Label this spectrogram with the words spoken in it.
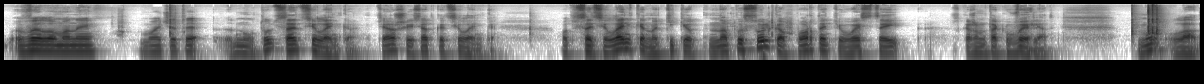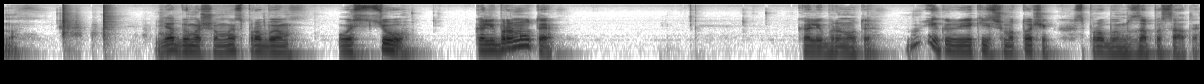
виламаний. Бачите, ну тут все ціленьке. Ця 60-ка ціленька. От все ціленьке, але тільки от написулька портить увесь цей, скажімо так, вигляд. Ну, ладно. Я думаю, що ми спробуємо ось цю калібранути. Калібранути. Ну, і якийсь шматочок спробуємо записати.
